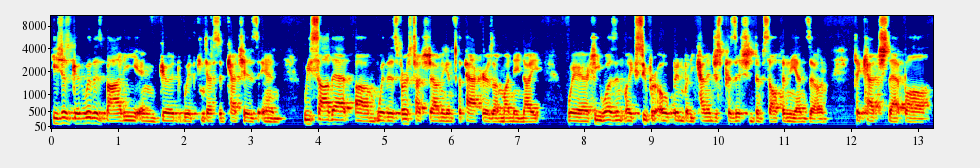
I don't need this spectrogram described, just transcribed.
he's just good with his body and good with contested catches. And we saw that um, with his first touchdown against the Packers on Monday night, where he wasn't like super open, but he kind of just positioned himself in the end zone to catch that ball.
